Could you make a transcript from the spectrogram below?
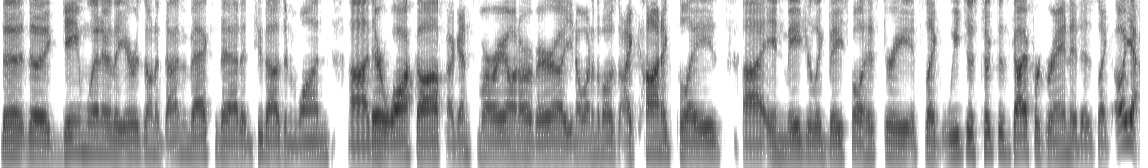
the the game winner the Arizona Diamondbacks had in 2001, uh, their walk off against Mariano Rivera. You know, one of the most iconic plays uh, in Major League Baseball history. It's like we just took this guy for granted as like, oh yeah,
